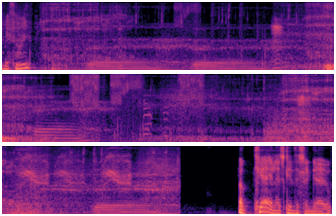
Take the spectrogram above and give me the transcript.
Should be fine. Okay, let's give this a go.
